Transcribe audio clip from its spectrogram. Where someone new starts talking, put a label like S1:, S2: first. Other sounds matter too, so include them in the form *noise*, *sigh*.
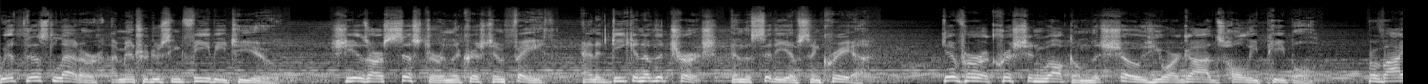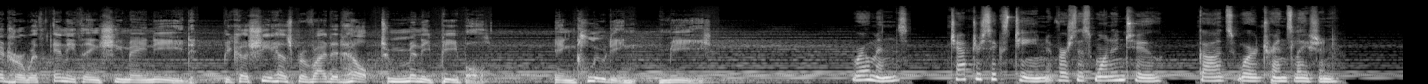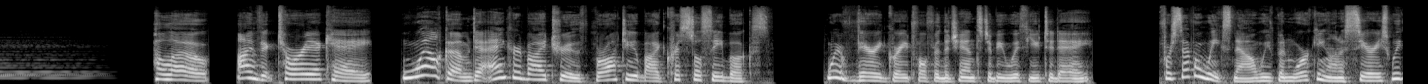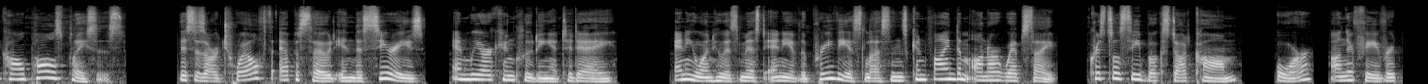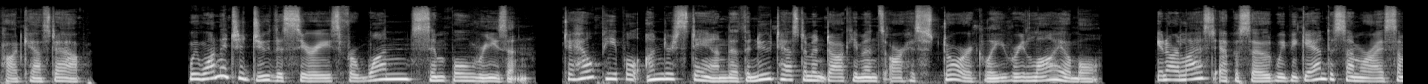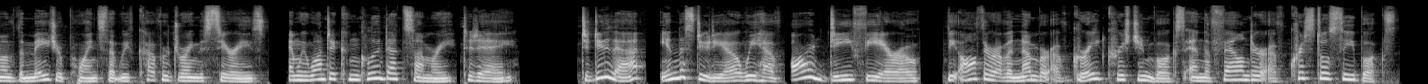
S1: With this letter, I'm introducing Phoebe to you. She is our sister in the Christian faith and a deacon of the church in the city of Cenchrea. Give her a Christian welcome that shows you are God's holy people. Provide her with anything she may need because she has provided help to many people, including me.
S2: Romans chapter 16, verses 1 and 2, God's Word Translation. Hello, I'm Victoria Kay. Welcome to Anchored by Truth, brought to you by Crystal Sea Books. We're very grateful for the chance to be with you today. For several weeks now, we've been working on a series we call Paul's Places. This is our 12th episode in this series, and we are concluding it today. Anyone who has missed any of the previous lessons can find them on our website, crystalseabooks.com, or on their favorite podcast app. We wanted to do this series for one simple reason to help people understand that the New Testament documents are historically reliable. In our last episode, we began to summarize some of the major points that we've covered during the series, and we want to conclude that summary today. To do that, in the studio, we have R.D. Fierro, the author of a number of great Christian books and the founder of Crystal Sea Books.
